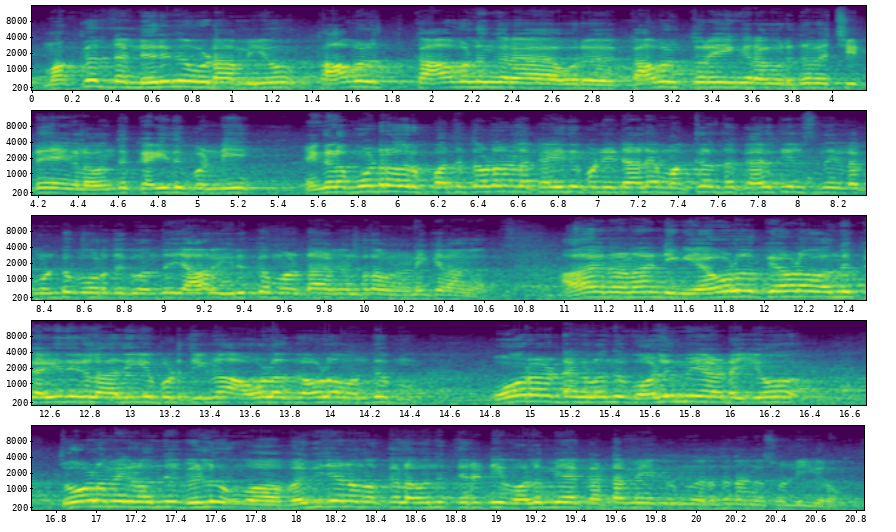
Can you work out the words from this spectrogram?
மக்கள்கிட்ட நெருங்க விடாமையும் காவல் காவலுங்கிற ஒரு காவல்துறைங்கிற ஒரு இதை வச்சுட்டு எங்களை வந்து கைது பண்ணி எங்களை போன்ற ஒரு பத்து தொடர்களை கைது பண்ணிட்டாலே மக்கள்கிட்ட கருத்தியல் சிந்தனைகளை கொண்டு போகிறதுக்கு வந்து யாரும் இருக்க மாட்டாங்கன்றத அவங்க நினைக்கிறாங்க. அதான் என்னன்னா நீங்கள் எவ்வளோக்கு எவ்வளோ வந்து கைதுகளை அதிகப்படுத்திங்களோ அவ்வளோக்கு எவ்வளோ வந்து போராட்டங்கள் வந்து வலிமையடையும் தோழமைகள் வந்து வெளு வ- வெகுஜன மக்களை வந்து திரட்டி வலிமையாக கட்டமைக்குங்கிறத நாங்கள் சொல்லிக்கிறோம்.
